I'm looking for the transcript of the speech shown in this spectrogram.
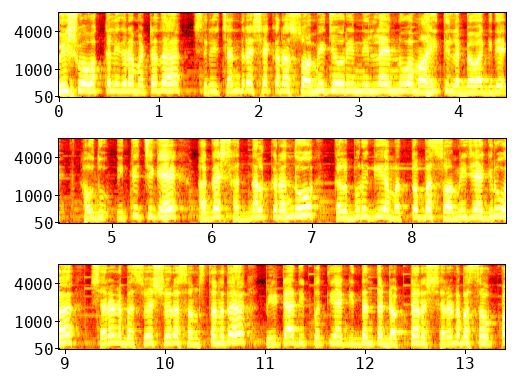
ವಿಶ್ವ ಒಕ್ಕಲಿಗರ ಮಠದ ಶ್ರೀ ಚಂದ್ರಶೇಖರ ಸ್ವಾಮೀಜಿಯವರಿನ್ನಿಲ್ಲ ಎನ್ನುವ ಮಾಹಿತಿ ಲಭ್ಯವಾಗಿದೆ. ಹೌದು, ಇತ್ತೀಚೆಗೆ ಆಗಸ್ಟ್ ಹದಿನಾಲ್ಕರಂದು ಕಲಬುರಗಿಯ ಮತ್ತೊಬ್ಬ ಸ್ವಾಮೀಜಿಯಾಗಿರುವ ಶರಣ ಬಸವೇಶ್ವರ ಸಂಸ್ಥಾನದ ಪೀಠಾಧಿಪತಿಯಾಗಿದ್ದಂಥ ಡಾಕ್ಟರ್ ಶರಣ ಬಸವಪ್ಪ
